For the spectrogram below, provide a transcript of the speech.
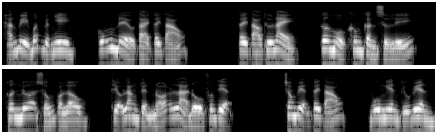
Hắn vì bất việc nhi, cũng đều tài cây táo. Cây táo thứ này, cơ hồ không cần xử lý, hơn nữa sống còn lâu, thiệu lăng tuyển nó là đồ phương tiện. Trong viện cây táo, vu nghiên cứu viên.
